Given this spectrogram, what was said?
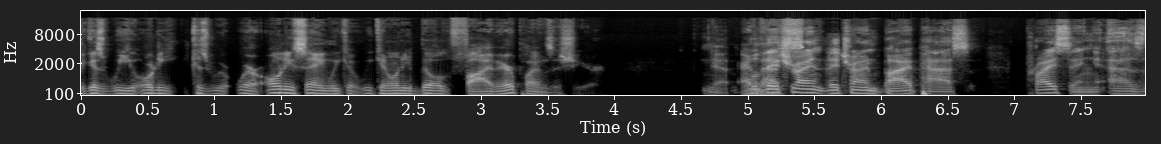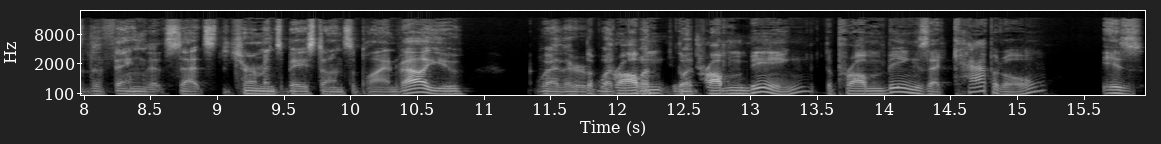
because we only because we're, we're only saying we can we can only build five airplanes this year. Yeah. And well, they try and they try and bypass pricing as the thing that sets determines based on supply and value whether the what, problem what, the problem being the problem being is that capital is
